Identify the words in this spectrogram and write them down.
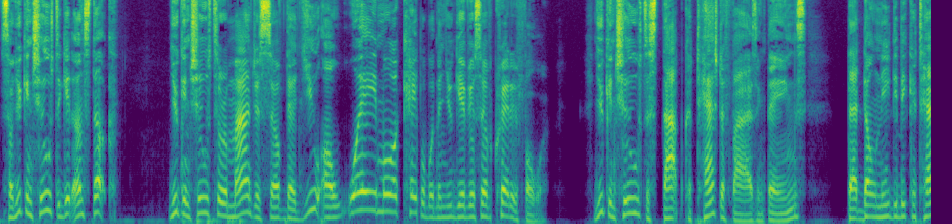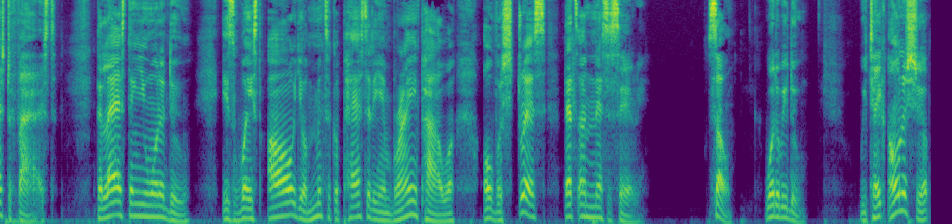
So you can choose to get unstuck. You can choose to remind yourself that you are way more capable than you give yourself credit for. You can choose to stop catastrophizing things that don't need to be catastrophized. The last thing you want to do is waste all your mental capacity and brain power over stress that's unnecessary. So, what do we do? We take ownership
